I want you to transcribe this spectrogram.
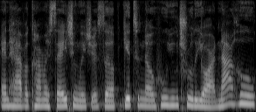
and have a conversation with yourself, get to know who you truly are, not who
